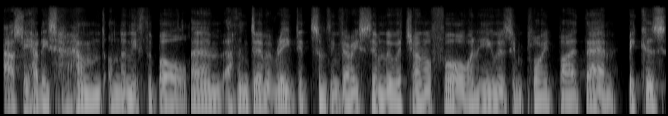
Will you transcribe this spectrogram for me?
actually had his hand underneath the ball. Um, I think Dermot Reeve did something very similar with Channel Four when he was employed by them because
